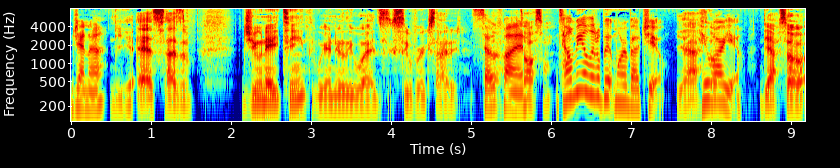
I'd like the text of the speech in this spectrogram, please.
Jenna. Yes, as of June 18th, we are newlyweds. Super excited. So fun. It's awesome. Tell me a little bit more about you. Yeah. Who so- are you? Yeah, so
